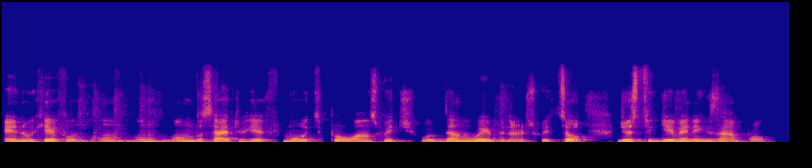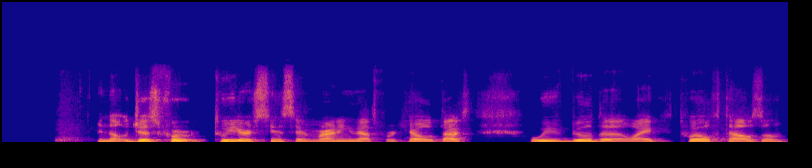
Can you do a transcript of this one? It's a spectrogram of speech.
and we have on, on, on the site we have multiple ones which we've done webinars with. So just to give an example you know just for two years since i'm running that for HelloTax we've built a like 12000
